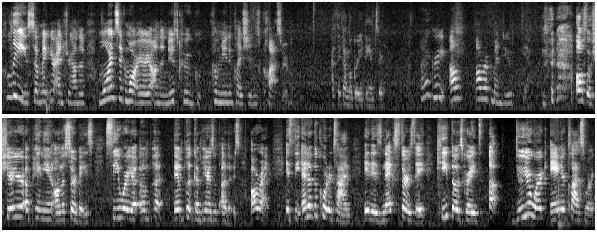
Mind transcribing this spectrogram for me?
please submit your entry on the More and Sycamore area on the News Crew Communications Classroom. I think I'm a great dancer. I agree. I'll I'll recommend you. Yeah. also, share your opinion on the surveys. See where your input input compares with others. All right, it's the end of the quarter time. It is next Thursday. Keep those grades up. Do your work and your classwork.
